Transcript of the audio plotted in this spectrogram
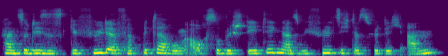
Kannst du dieses Gefühl der Verbitterung auch so bestätigen? Also wie fühlt sich das für dich an?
